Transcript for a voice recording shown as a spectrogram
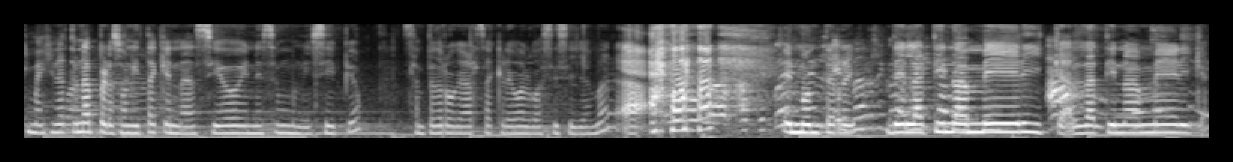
Imagínate una personita que nació en ese municipio, San Pedro Garza, creo, algo así se llama. ¿A poco es el- en Monterrey, de América Latinoamérica, Ah, Latinoamérica.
